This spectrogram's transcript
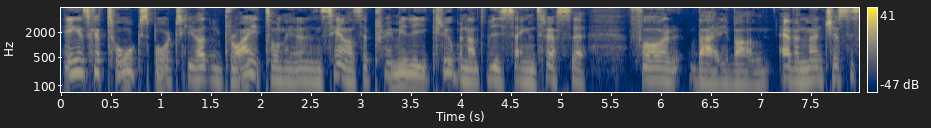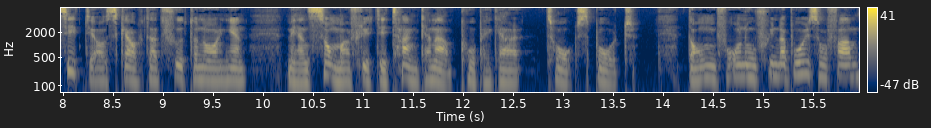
Engelska Talksport skriver att Brighton är den senaste Premier League-klubben att visa intresse för Bergvall. Även Manchester City har scoutat 17-åringen med en sommarflytt i tankarna, påpekar Talksport. De får nog skynda på i så fall.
